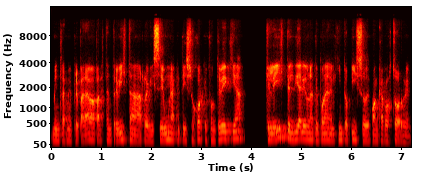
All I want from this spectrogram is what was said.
mientras me preparaba para esta entrevista, revisé una que te hizo Jorge Fontevecchia, que leíste el diario de una temporada en el quinto piso de Juan Carlos Torre.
